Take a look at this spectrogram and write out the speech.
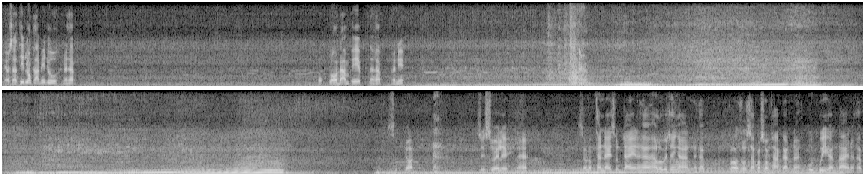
เดี๋ยวสาธิตลองขับให้ดูนะครับหกล้อดัมเอฟนะครับคันนี้ ยอดสวยๆเลยนะฮะสำหรับท่านใดสนใจนะครับหารถไปใช้งานนะครับ ก็โทรศัพท์มาสอบถามกันนะพูดคุยกันได้นะครับ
